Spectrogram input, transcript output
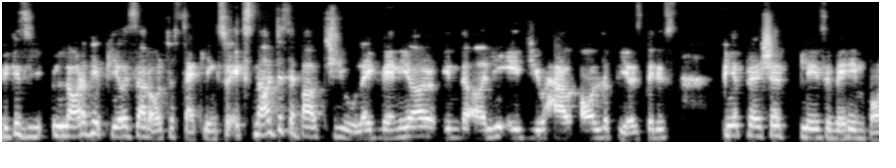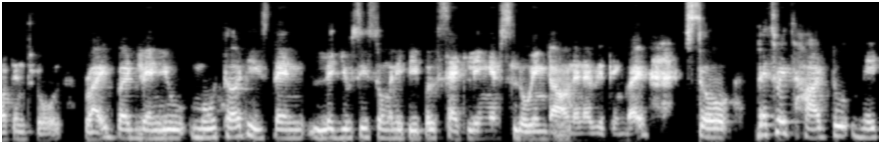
because a lot of your peers are also settling. So it's not just about you. Like when you're in the early age, you have all the peers. There is peer pressure plays a very important role, right? But yeah. when you move 30s, then like you see so many people settling and slowing mm. down and everything, right? So that's why it's hard to make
